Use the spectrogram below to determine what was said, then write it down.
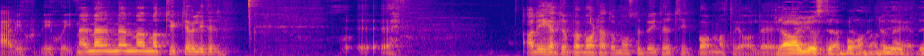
Nej, vi, vi skit. Men, men, men man, man tyckte väl lite... eh, Ja, det är helt uppenbart att de måste byta ut sitt barnmaterial. Det, Ja, just det, banan. Det, ett, det,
